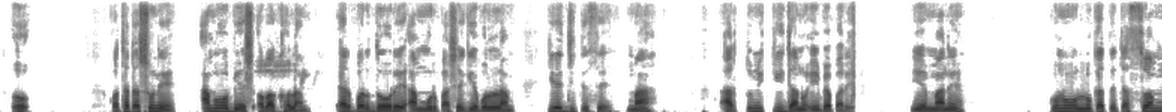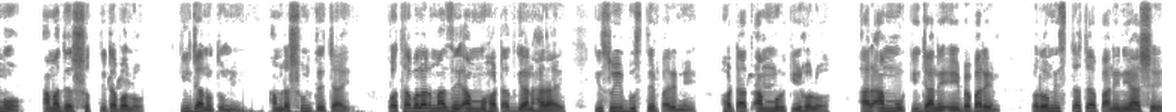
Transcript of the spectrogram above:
কথাটা শুনে আমিও বেশ অবাক হলাম। এরপর দৌড়ে আম্মুর পাশে গিয়ে বললাম, কে জিতেছে, মা? আর তুমি কি জানো এই ব্যাপারে? ইয়ে মানে কোনো লুকাতে চাচ্ছ আম্মু? আমাদের সত্যিটা বলো। কি জানো তুমি? আমরা শুনতে চাই। কথা বলার মাঝে আম্মু হঠাৎ জ্ঞান হারায়। কিছুই বুঝতে পারেনি। হঠাৎ আম্মুর কি হলো? আর আম্মু কি জানে এই ব্যাপারে? রমিজ চাচা পানি নিয়ে আসে।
